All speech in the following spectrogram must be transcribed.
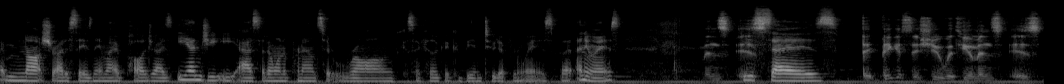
I'm not sure how to say his name. I apologize. E N G E S. I don't want to pronounce it wrong because I feel like it could be in two different ways. But anyways, he says the biggest issue with humans is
